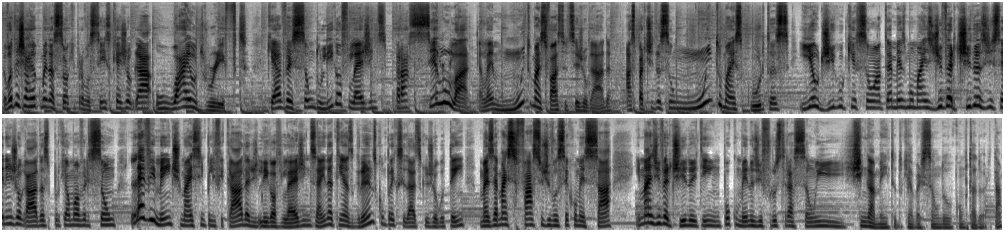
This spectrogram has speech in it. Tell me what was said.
eu vou deixar a recomendação aqui para vocês que é jogar o Wild Rift, que é a versão do League of Legends para celular. Ela é muito mais fácil de ser jogada, as partidas são muito mais curtas e eu digo que são até mesmo mais divertidas de serem jogadas porque é uma versão levemente mais simplificada de League of Legends. Ainda tem as grandes complexidades que o jogo tem, mas é mais fácil de você começar e mais divertido e tem um pouco menos de frustração e xingamento do que a versão do computador, tá?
